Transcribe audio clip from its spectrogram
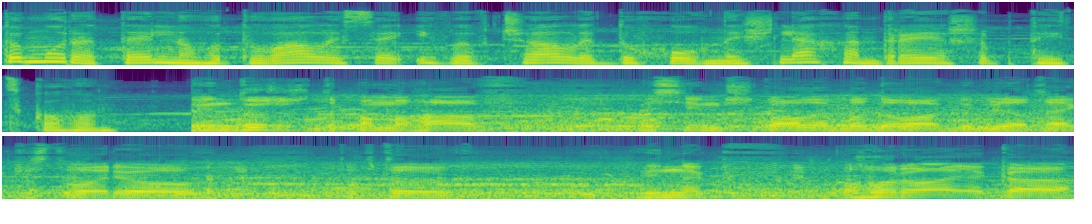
тому ретельно готувалися і вивчали духовний шлях Андрея Шептицького. Він дуже ж допомагав усім школи, будував бібліотеки, створював. Тобто він як гора, яка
